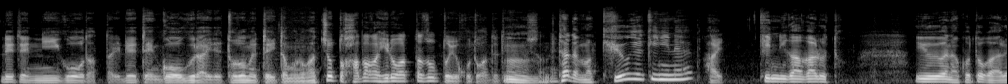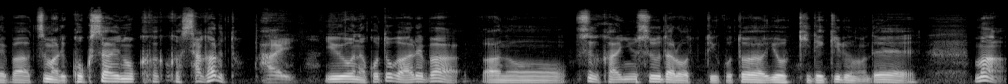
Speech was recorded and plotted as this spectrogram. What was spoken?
0.25だったり0.5ぐらいでとどめていたものがちょっと幅が広がったぞということが出てきましたね。うん、ただまあ急激にね、はい、金利が上がるというようなことがあれば、つまり国債の価格が下がると。はいいうようなことがあれば、あの、すぐ介入するだろうっていうことは予期できるので、ま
